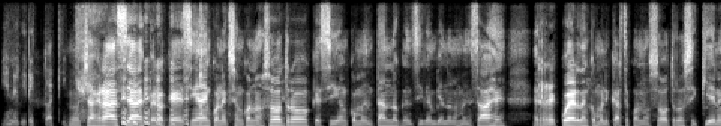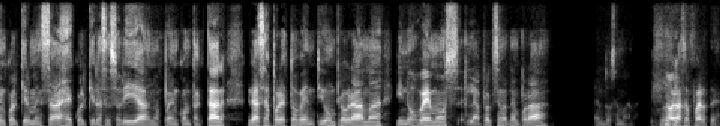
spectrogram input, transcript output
Viene directo aquí. Muchas gracias. Espero que sigan en conexión con nosotros, que sigan comentando, que sigan enviándonos mensajes. Recuerden comunicarse con nosotros si quieren cualquier mensaje, cualquier asesoría, nos pueden contactar. Gracias por estos 21 programas y nos vemos la próxima temporada en dos semanas. Un abrazo fuerte.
